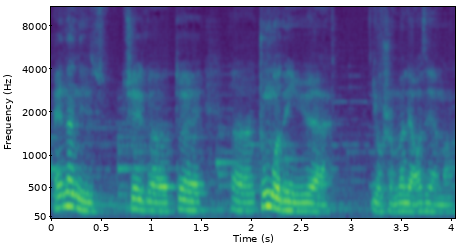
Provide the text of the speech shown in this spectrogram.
哎，那你这个对呃中国的音乐有什么了解吗？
